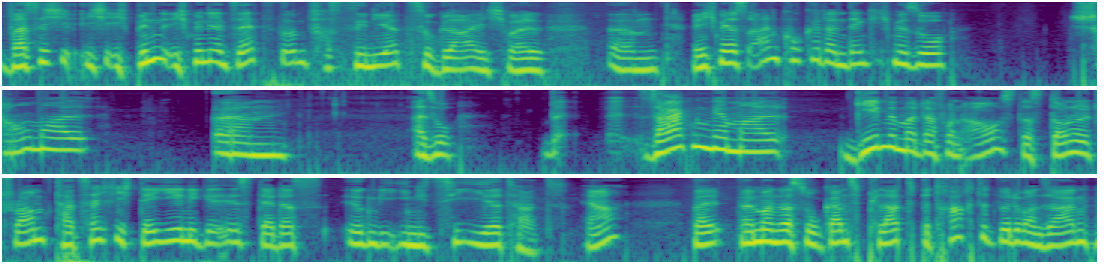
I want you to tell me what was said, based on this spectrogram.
was ich, ich, ich bin, ich bin entsetzt und fasziniert zugleich, weil ähm, wenn ich mir das angucke, dann denke ich mir so, schau mal, ähm, also sagen wir mal, gehen wir mal davon aus, dass Donald Trump tatsächlich derjenige ist, der das irgendwie initiiert hat, ja? Weil, wenn man das so ganz platt betrachtet, würde man sagen,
